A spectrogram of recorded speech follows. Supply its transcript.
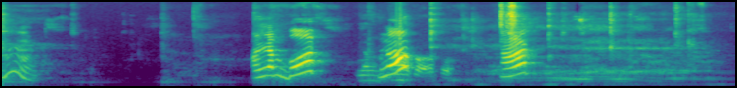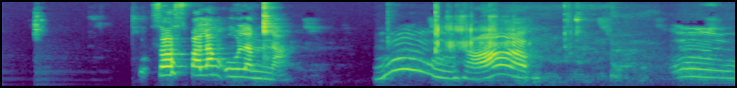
Mm. Ang lambot. Nam- No? Opo, opo. Sarap. Sauce pa lang ulam na. Mmm, sarap. Mmm.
